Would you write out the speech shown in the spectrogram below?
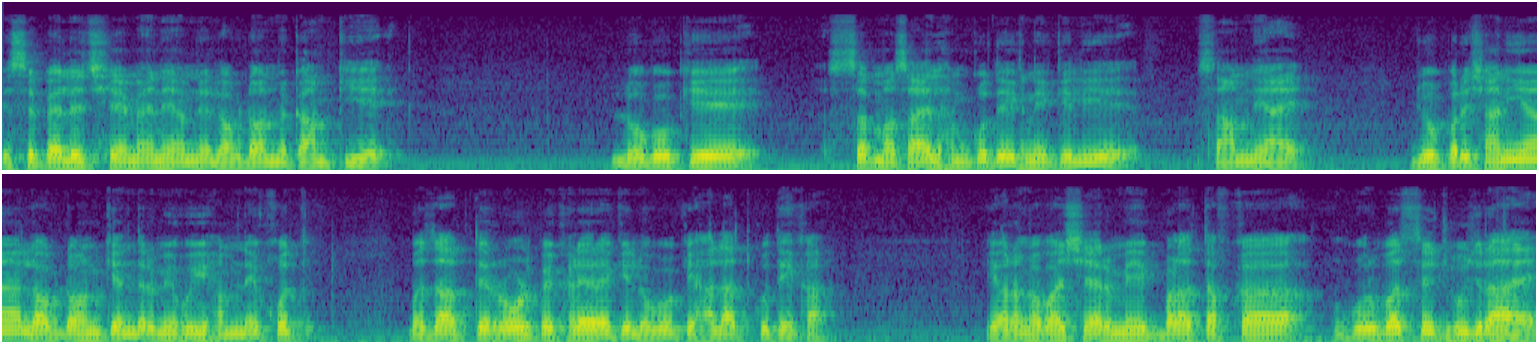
इससे पहले छः महीने हमने लॉकडाउन में काम किए। लोगों के सब मसाइल हमको देखने के लिए सामने आए। जो परेशानियाँ लॉकडाउन के अंदर में हुई, हमने खुद बजाबते रोड पे खड़े रह के लोगों के हालात को देखा। ये औरंगाबाद शहर में एक बड़ा तबका गुर्बत से जूझ रहा है।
